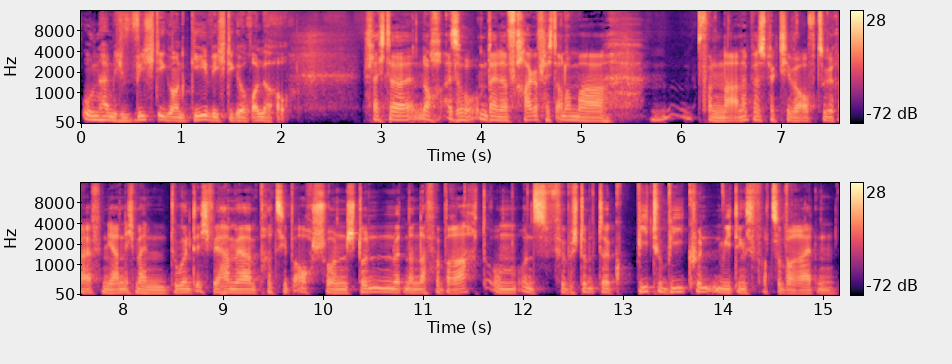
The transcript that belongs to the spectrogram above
unheimlich wichtige und gewichtige Rolle auch. Vielleicht äh, noch, also um deine Frage vielleicht auch noch mal von einer anderen Perspektive aufzugreifen, Jan. Ich meine, du und ich, wir haben ja im Prinzip auch schon Stunden miteinander verbracht, um uns für bestimmte B2B-Kundenmeetings vorzubereiten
